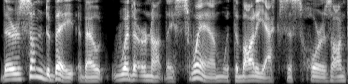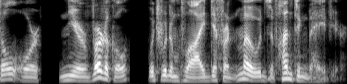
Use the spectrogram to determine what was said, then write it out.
There's some debate about whether or not they swam with the body axis horizontal or near vertical, which would imply different modes of hunting behavior.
